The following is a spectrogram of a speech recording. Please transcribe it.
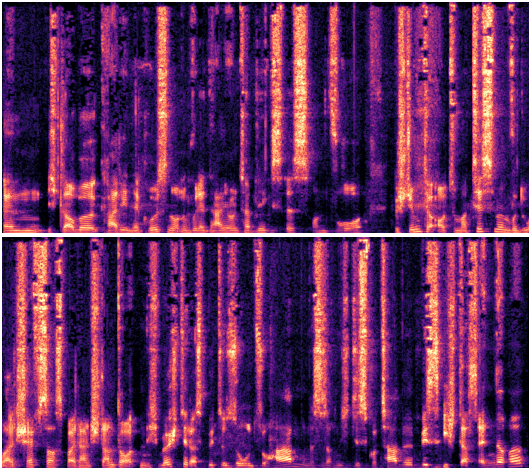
ähm, ich glaube, gerade in der Größenordnung, wo der Daniel unterwegs ist und wo bestimmte Automatismen, wo du als Chef sagst bei deinen Standorten, ich möchte das bitte so und so haben und das ist auch nicht diskutabel, bis ich das ändere,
